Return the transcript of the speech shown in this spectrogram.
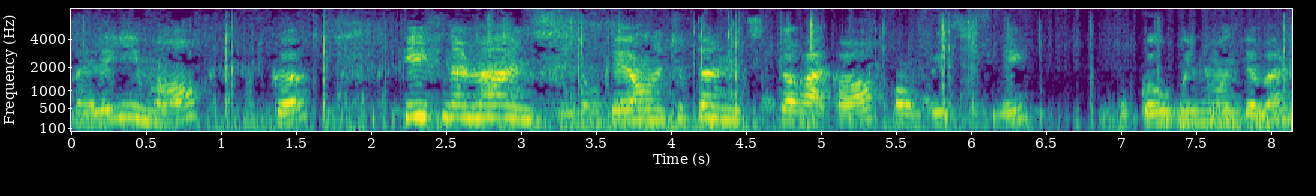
ben là, il est mort, en tout cas. Puis finalement, ici. Donc, euh, on a tout le temps un petit corps à corps qu'on peut utiliser. Au cas où il nous manque de balles.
